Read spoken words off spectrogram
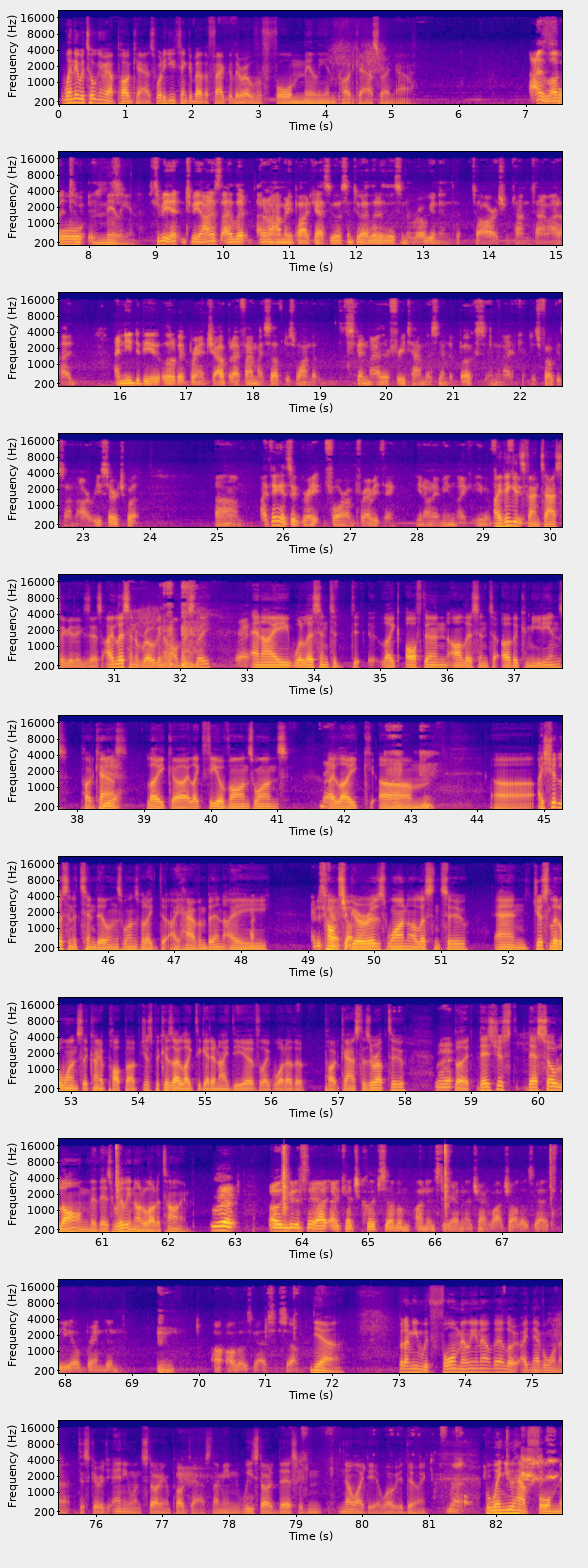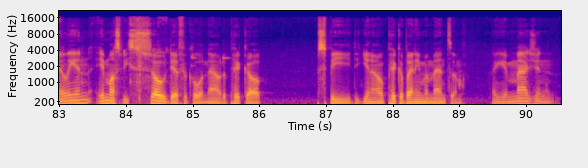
When they were talking about podcasts, what did you think about the fact that there are over four million podcasts right now? I love it. To, million. to be to be honest, I li- I don't know how many podcasts you listen to. I literally listen to Rogan and to, to ours from time to time. I, I I need to be a little bit branch out, but I find myself just wanting to spend my other free time listening to books, and then I can just focus on our research. But um, I think it's a great forum for everything. You know what I mean? Like even I think it's fantastic that it exists. I listen to Rogan, obviously. right. and I will listen to like often I'll listen to other comedians podcasts like uh, I like Theo Von's ones. right. I like um uh I should listen to Tim Dillon's ones but I, I haven't been. I Tom. Segura's one I'll listen to and just little ones that kind of pop up just because I like to get an idea of like what other podcasters are up to. Right. But there's just they're so long that there's really not a lot of time. Right. I was gonna say I, I catch clips of them on Instagram and I try and watch all those guys, Theo, Brendan, all, all those guys. So Yeah. But I mean, with four million out there, look, I'd never want to discourage anyone starting a podcast. I mean, we started this with n- no idea what we were doing. right, But when you have four million, it must be so difficult now to pick up speed, you know, pick up any momentum. Like, imagine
